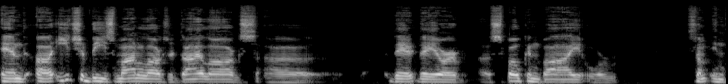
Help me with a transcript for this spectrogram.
and uh, each of these monologues or dialogues, uh, they, they are uh, spoken by, or some in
